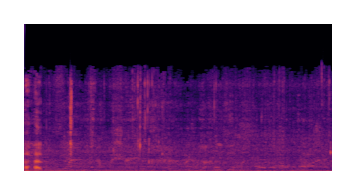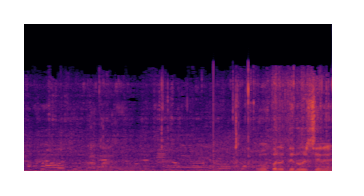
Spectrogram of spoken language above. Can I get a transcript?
Lihat. Mau pada tidur di sini.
